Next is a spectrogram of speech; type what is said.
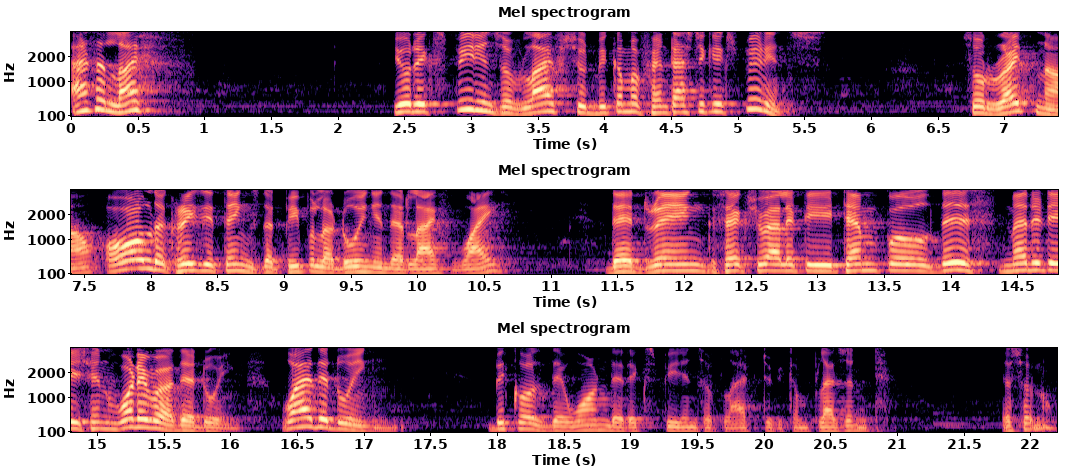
As a life, your experience of life should become a fantastic experience. So right now, all the crazy things that people are doing in their life, why? They drink, sexuality, temple, this, meditation, whatever they're doing. Why are they doing? Because they want their experience of life to become pleasant. Yes or no?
